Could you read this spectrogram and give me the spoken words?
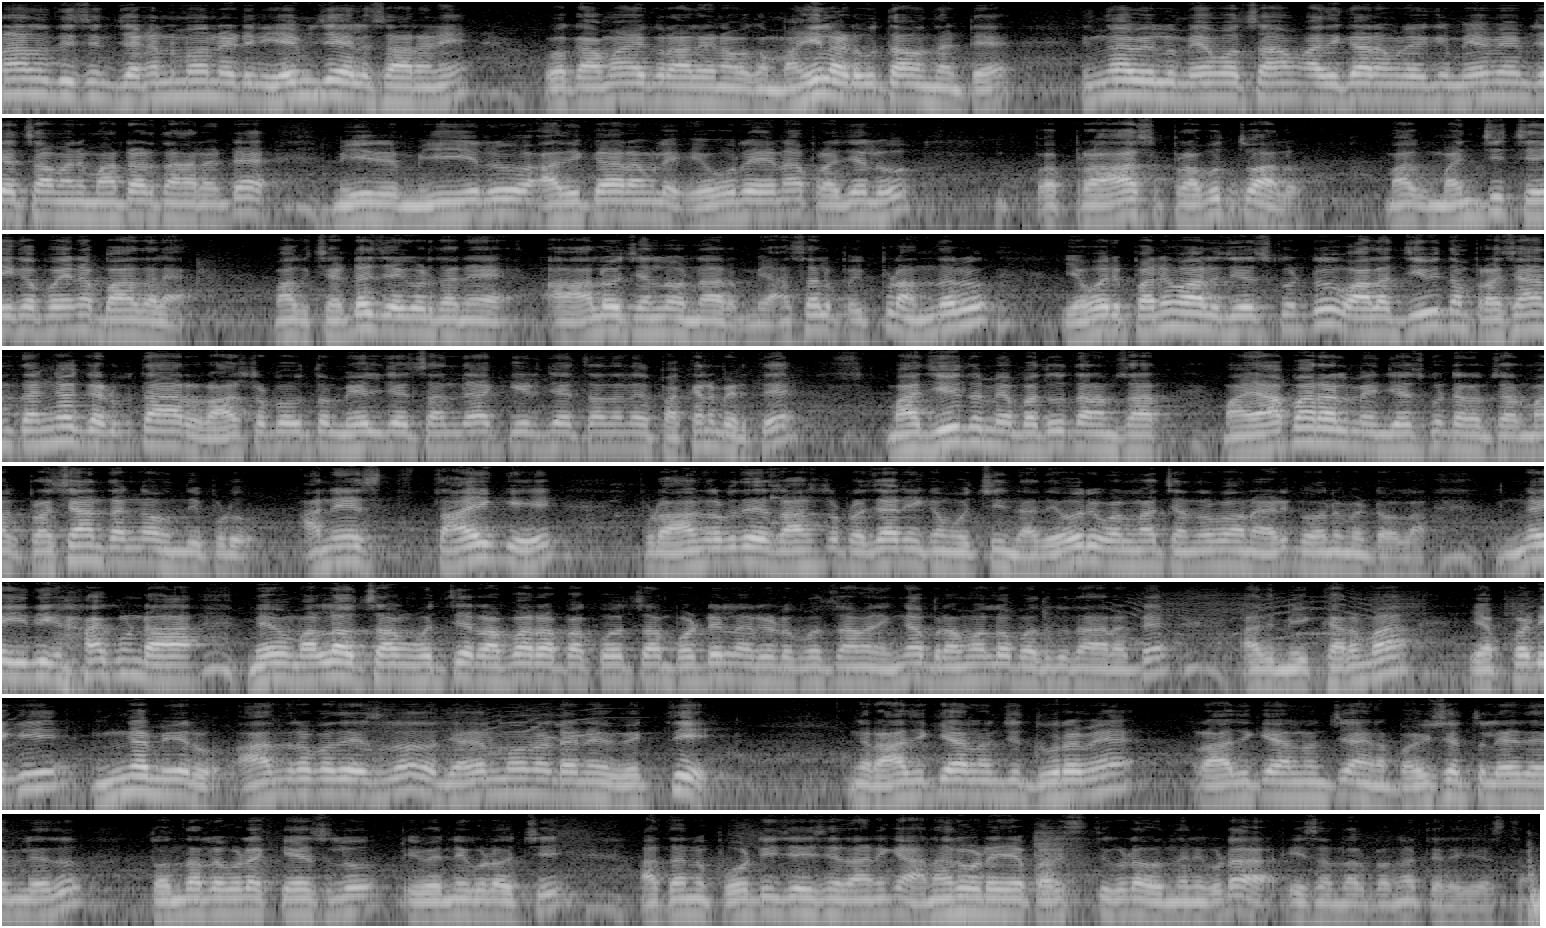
ప్రాణాలు తీసిన జగన్మోహన్ రెడ్డిని ఏం చేయాలి సార్ అని ఒక అమాయకురాలైన ఒక మహిళ అడుగుతా ఉందంటే ఇంకా వీళ్ళు మేము వచ్చాం అధికారంలోకి మేమేం చేస్తామని మాట్లాడుతున్నారంటే మీరు మీరు అధికారంలో ఎవరైనా ప్రజలు ప్రాస్ ప్రభుత్వాలు మాకు మంచి చేయకపోయినా బాధలే మాకు చెడ్డ చేయకూడదనే ఆ ఆలోచనలో ఉన్నారు. అసలు ఇప్పుడు అందరూ ఎవరి పని వాళ్ళు చేసుకుంటూ వాళ్ళ జీవితం ప్రశాంతంగా గడుపుతారు. రాష్ట్ర ప్రభుత్వం మేలు చేస్తుందా కీడు చేస్తుందా అనేది పక్కన పెడితే మా జీవితం మేము బతుకుతున్నాం సార్ మా వ్యాపారాలు మేము చేసుకుంటున్నాం సార్ మాకు ప్రశాంతంగా ఉంది ఇప్పుడు అనే స్థాయికి ఇప్పుడు ఆంధ్రప్రదేశ్ రాష్ట్ర ప్రజానీకం వచ్చింది. అది ఎవరి వలన? చంద్రబాబు నాయుడు గవర్నమెంట్ వల్ల. ఇంకా ఇది కాకుండా మేము మళ్ళీ వచ్చాం వచ్చే రపా రపా కోచ్చాం పొట్టెలు నరగడం వచ్చామని ఇంకా భ్రమంలో బతుకుతారంటే అది మీ కర్మ. ఎప్పటికీ ఇంకా మీరు ఆంధ్రప్రదేశ్లో జగన్మోహన్ రెడ్డి అనే వ్యక్తి ఇంకా రాజకీయాల నుంచి దూరమే రాజకీయాల నుంచి ఆయన భవిష్యత్తు లేదేం లేదు. తొందరలో కూడా కేసులు ఇవన్నీ కూడా వచ్చి అతను పోటీ చేసేదానికి అనర్హుడయ్యే పరిస్థితి కూడా ఉందని కూడా ఈ సందర్భంగా తెలియజేస్తాం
